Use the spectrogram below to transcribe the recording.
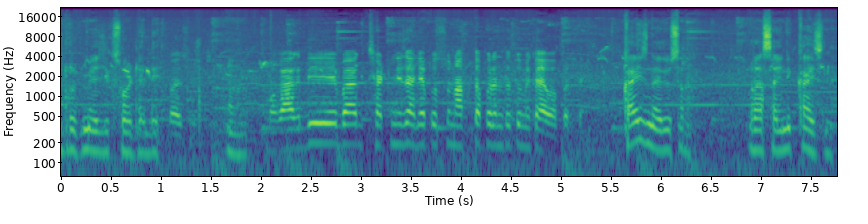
ड्रूट मॅजिक सोडलेली. बायोसृष्टी. हां. मग अगदी बाग छाटणी झाल्यापासून आतापर्यंत तुम्ही काय वापरताय? काहीच नाही दुसरं. रासायनिक काहीच नाही.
